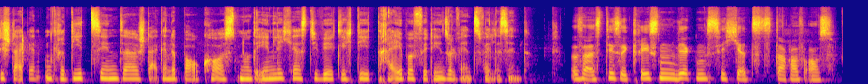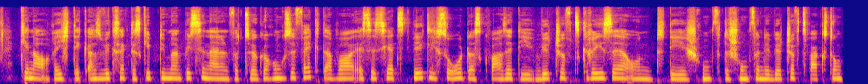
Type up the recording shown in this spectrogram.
die steigenden Kreditzinsen, steigende Baukosten und ähnliches, die wirklich die Treiber für die Insolvenzfälle sind. Das heißt, diese Krisen wirken sich jetzt darauf aus. Genau, richtig. Also wie gesagt, es gibt immer ein bisschen einen Verzögerungseffekt, aber es ist jetzt wirklich so, dass quasi die Wirtschaftskrise und die Schrumpf, das schrumpfende Wirtschaftswachstum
